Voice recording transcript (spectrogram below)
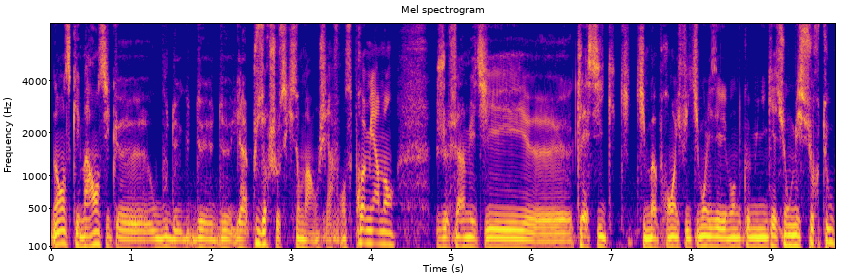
Non, ce qui est marrant, c'est que au bout de, de, de- il y a plusieurs choses qui sont marrantes chez Air France. Premièrement, je fais un métier euh, classique qui, qui m'apprend effectivement les éléments de communication, mais surtout,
